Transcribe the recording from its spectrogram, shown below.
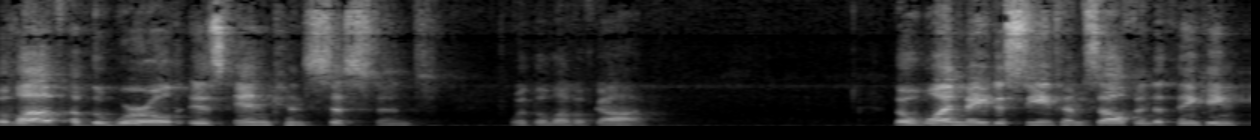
The love of the world is inconsistent with the love of God. Though one may deceive himself into thinking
